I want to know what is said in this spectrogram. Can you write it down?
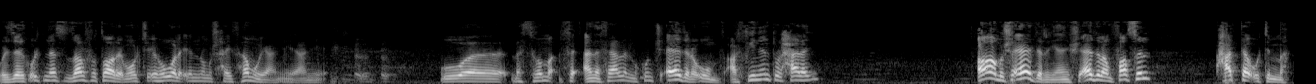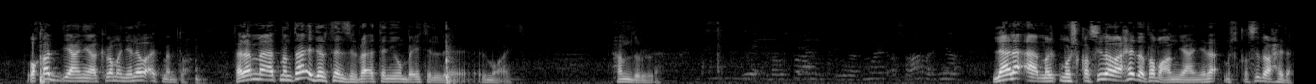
ولذلك قلت الناس ظرف طارئ. ما قلتش إيه هو لأنه مش هيفهموا يعني يعني. وبس هم ف... أنا فعلا ما كنتش قادر أقوم. عارفين أنتوا الحالة دي؟ آه مش قادر يعني مش قادر أنفصل حتى أتمها. وقد يعني أكرمني الله واتممتها فلما أتممتها قدرت انزل بقى تاني يوم بقيه المواعيد الحمد لله. لا لا مش قصيدة واحدة طبعا يعني لا مش قصيدة واحدة.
